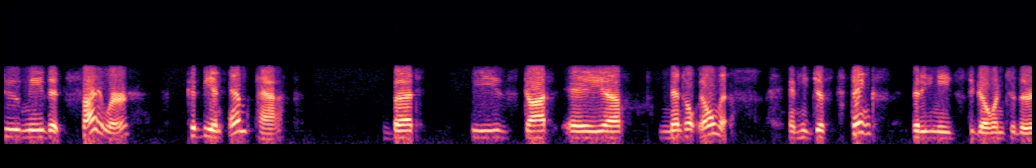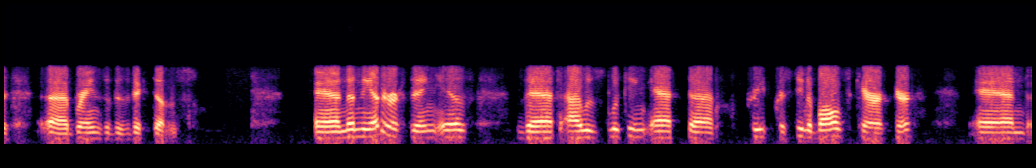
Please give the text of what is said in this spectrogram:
to me that Sylar could be an empath, but he's got a uh, mental illness, and he just thinks that he needs to go into the uh, brains of his victims. And then the other thing is that I was looking at uh, Christina Ball's character, and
